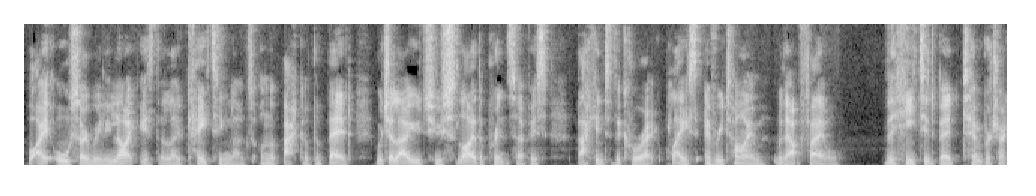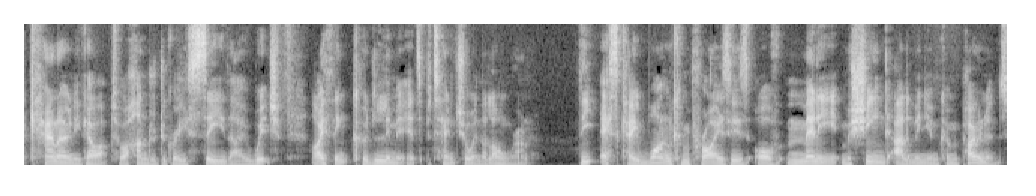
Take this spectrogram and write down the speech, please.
What I also really like is the locating lugs on the back of the bed, which allow you to slide the print surface back into the correct place every time without fail. The heated bed temperature can only go up to 100 degrees C though, which I think could limit its potential in the long run. The SK1 comprises of many machined aluminium components,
